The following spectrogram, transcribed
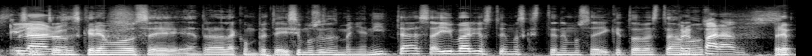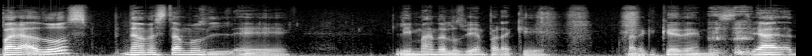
sí, Claro. Entonces queremos eh, entrar a la competencia. Hicimos unas mañanitas, hay varios temas que tenemos ahí que todavía estamos Preparados. preparados. Nada más estamos eh, limándolos bien para que para que queden este, ya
